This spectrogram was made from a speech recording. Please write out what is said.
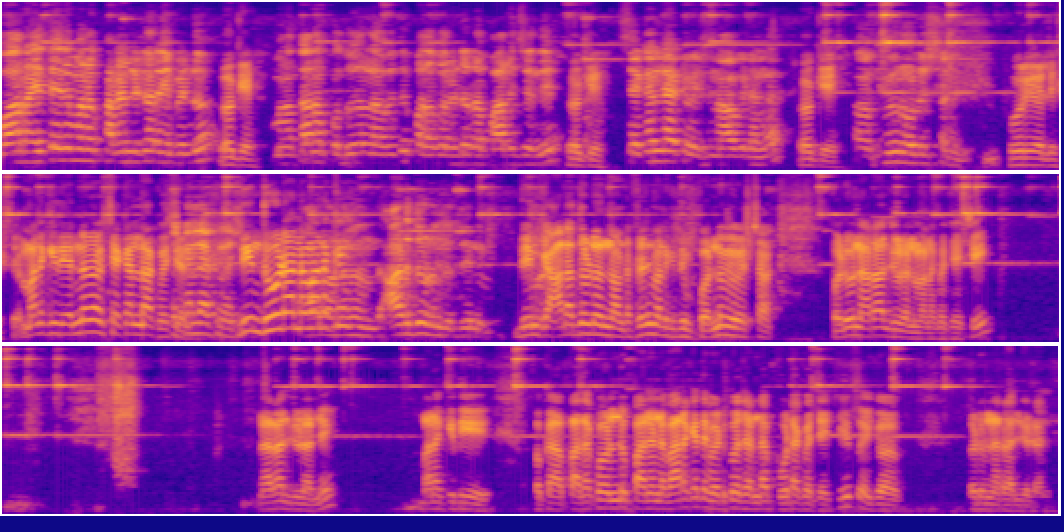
వారం అయితే అయితే మనకు పన్నెండు లీటర్ అయిపోయిండు. ఓకే. మన తన పొద్దుగల అయితే పదకొండు లీటర్ పాలిచ్చింది ఓకే. సెకండ్ యాక్టివేషన్ ఆ విధంగా. ఓకే. ప్యూర్ ఇది. పూరి ఇస్తే మనకి ఇది ఎన్నో సెకండ్ లాక్ యాక్టివేషన్ దీని దూడన్న మనకి? ఆడిదోడు ఉంది దీనికి. దీనికి ఆడదూడ ఉందంట ఫ్రెండ్స్ మనకి దీని పన్ను వ్యవస్థ. పొడుగు నరాలు చూడండి మనకు వచ్చేసి. నరాలు చూడండి. మనకి ఇది ఒక పదకొండు పన్నెండు వరకు అయితే పెట్టుకోవచ్చు అంట పూటకు వచ్చేసి పొడుగు నరాలు చూడండి.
